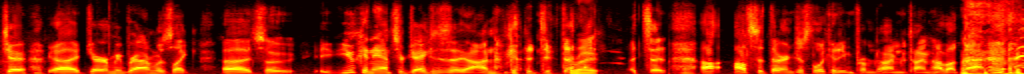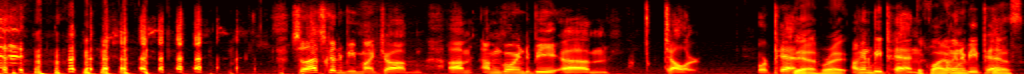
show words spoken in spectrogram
Jer- uh, Jeremy Brown was like, uh, "So you can answer Jake and say, I'm not going to do that. Right. I said, I'll, I'll sit there and just look at him from time to time. How about that? so that's going to be my job. Um, I'm going to be um, teller or Penn. Yeah, right. I'm going to be Penn. The quiet I'm going to be Penn. Yes.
